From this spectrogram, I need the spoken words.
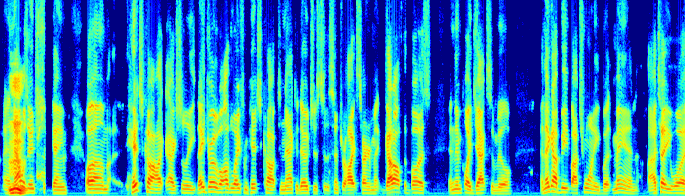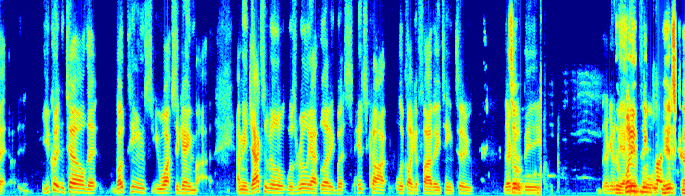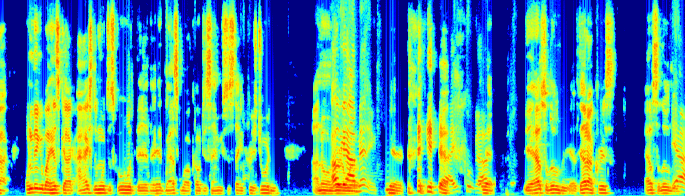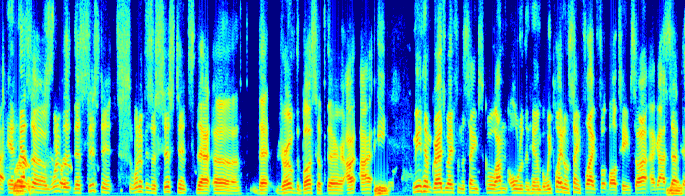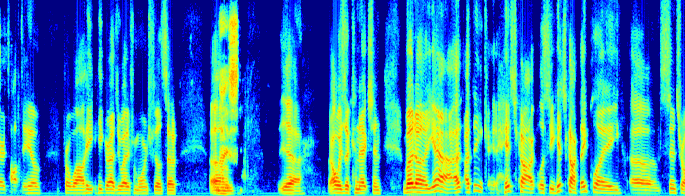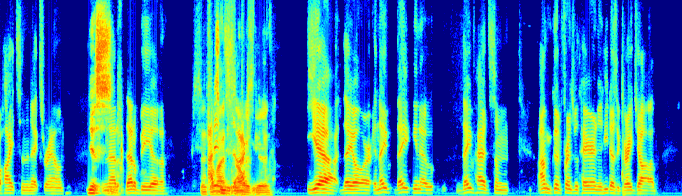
and that Mm. was an interesting game. Um, Hitchcock actually they drove all the way from Hitchcock to Nacogdoches to the Central Heights tournament, got off the bus, and then played Jacksonville, and they got beat by 20. But man, I tell you what, you couldn't tell that both teams. You watch the game. I mean, Jacksonville was really athletic, but Hitchcock looked like a 5A team too. They're So- going to be. They're going to be. The funny thing about Hitchcock, funny thing about Hitchcock, I actually went to school with their, their head basketball coach at Sam Houston State, Chris Jordan. I know him Oh yeah, I met him. Yeah. yeah. Yeah, he's a cool guy. Yeah. Yeah, absolutely. Yeah. Shout out Chris. Absolutely. Yeah, and Wow. his uh, one of the, the assistants, one of his assistants that uh, that drove the bus up there. I, I he, me and him graduated from the same school. I'm older than him, but we played on the same flag football team. So I, I got sat there and talked to him for a while. He he graduated from Orangefield, so um, nice. yeah, always a connection. But uh, yeah, I, I think Hitchcock. Let's see, Hitchcock. They play um Central Heights in the next round, Yes. and that that'll be uh Central didn't Heights is see- always good. Yeah, they are, and they they you know they've had some. I'm good friends with Heron, and he does a great job.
